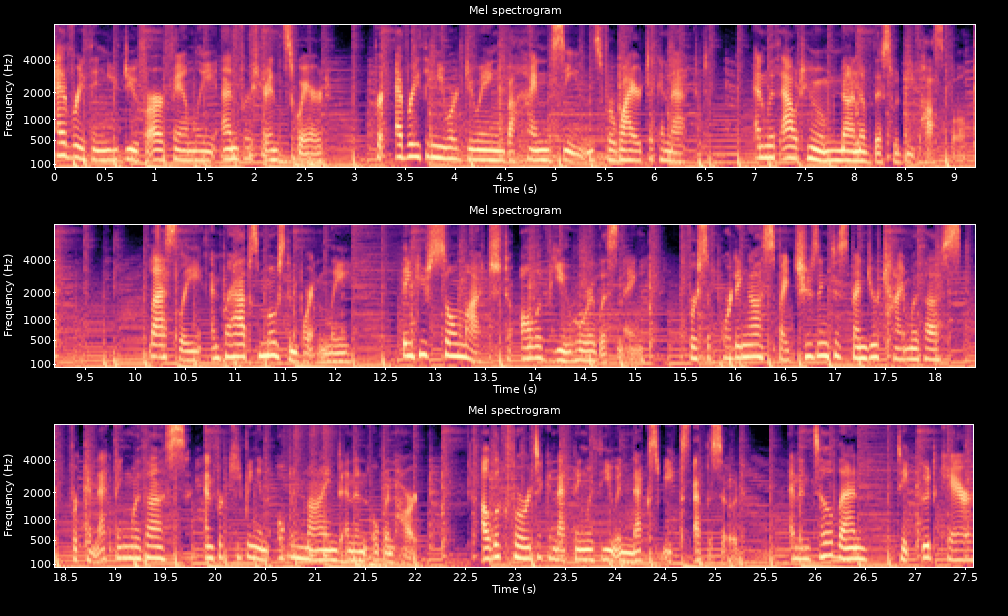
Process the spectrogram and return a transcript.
everything you do for our family and for Strength Squared, for everything you are doing behind the scenes for Wired to Connect and without whom none of this would be possible. Lastly, and perhaps most importantly, thank you so much to all of you who are listening for supporting us by choosing to spend your time with us, for connecting with us, and for keeping an open mind and an open heart. I'll look forward to connecting with you in next week's episode. And until then, take good care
